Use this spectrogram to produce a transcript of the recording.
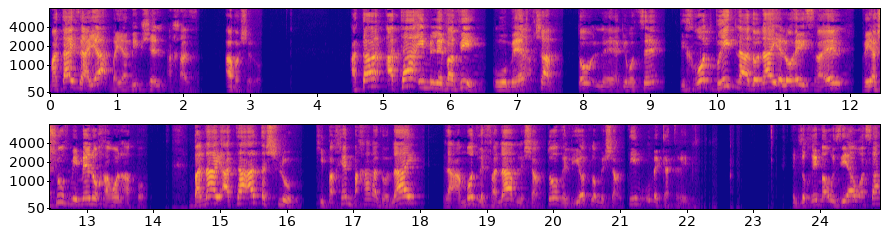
מתי זה היה? בימים של אחז, אבא שלו. אתה, אתה עם לבבי, הוא אומר, עכשיו, טוב, אני רוצה לכרות ברית לאדוני אלוהי ישראל, וישוב ממנו חרון אפו. בניי אתה אל תשלו, כי בכם בחר אדוני לעמוד לפניו, לשרתו ולהיות לו משרתים ומקטרים. אתם זוכרים מה עוזיהו עשה?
